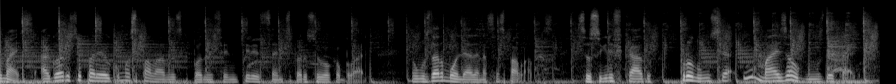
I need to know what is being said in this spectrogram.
Demais. Agora eu separei algumas palavras que podem ser interessantes para o seu vocabulário. Vamos dar uma olhada nessas palavras, seu significado, pronúncia e mais alguns detalhes.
